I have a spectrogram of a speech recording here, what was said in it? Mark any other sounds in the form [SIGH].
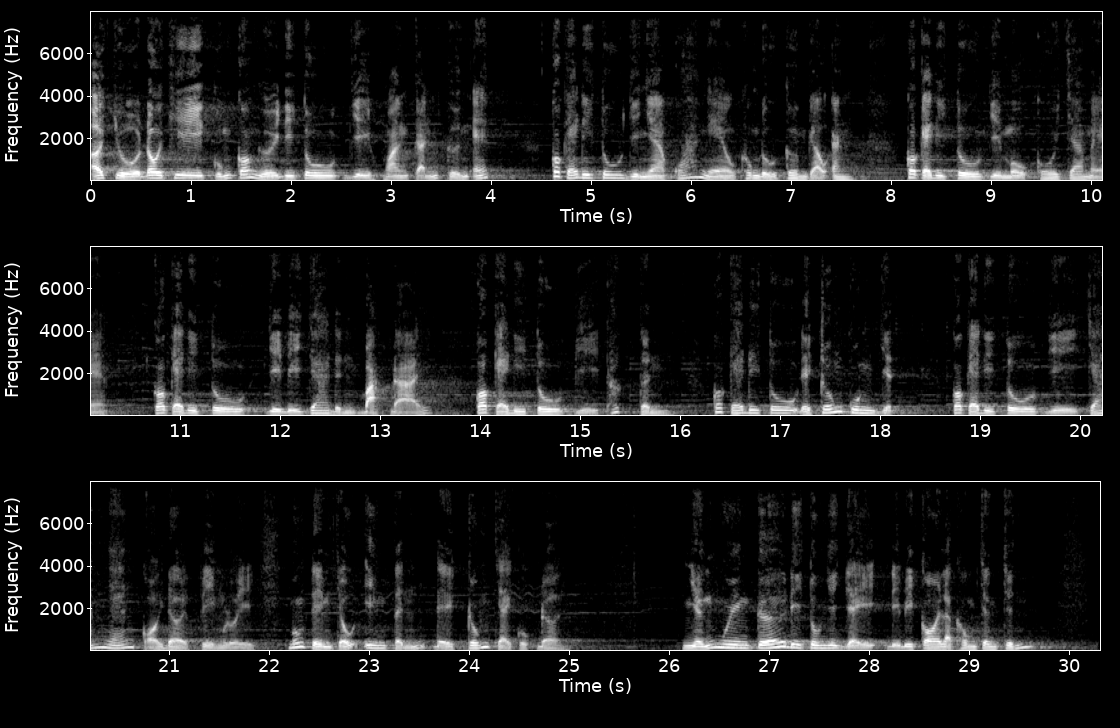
Ở chùa đôi khi cũng có người đi tu vì hoàn cảnh cưỡng ép. Có kẻ đi tu vì nhà quá nghèo không đủ cơm gạo ăn. Có kẻ đi tu vì mồ côi cha mẹ. Có kẻ đi tu vì bị gia đình bạc đãi. Có kẻ đi tu vì thất tình. Có kẻ đi tu để trốn quân dịch. Có kẻ đi tu vì chán ngán cõi đời phiền lụy, Muốn tìm chỗ yên tĩnh để trốn chạy cuộc đời. Những nguyên cớ đi tu như vậy đều bị coi là không chân chính.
